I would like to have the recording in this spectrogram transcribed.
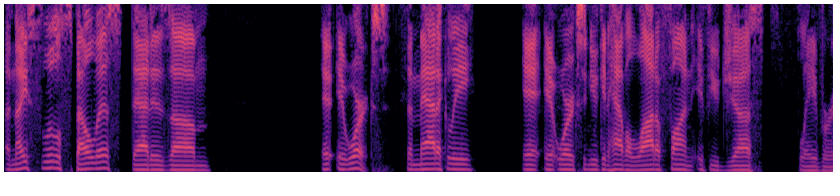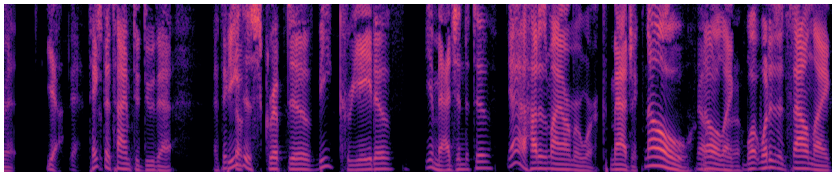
a nice little spell list that is um it, it works thematically it, it works and you can have a lot of fun if you just flavor it yeah. Yeah. take the time to do that i think Be the- descriptive. Be creative. Be imaginative. yeah how does my armor work magic no No, no, like no. what what does it sound like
